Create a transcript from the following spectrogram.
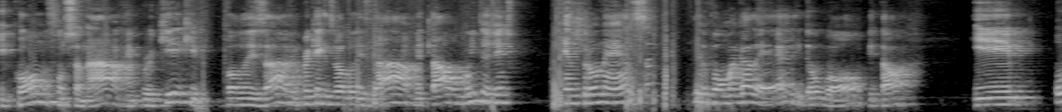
e como funcionava, e por que, que valorizava, e por que, que desvalorizava e tal, muita gente entrou nessa, levou uma galera e deu golpe e tal. E o,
